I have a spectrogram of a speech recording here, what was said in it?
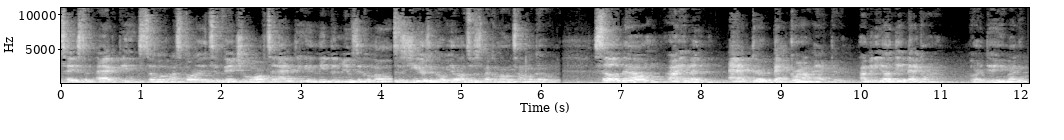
taste of acting. So I started to venture off to acting and leave the music alone. This is years ago, y'all. This was like a long time ago. So now I am an actor, background actor. How many y'all did background? Or did anybody?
